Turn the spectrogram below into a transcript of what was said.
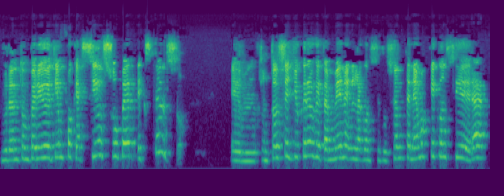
durante un periodo de tiempo que ha sido súper extenso. Em, entonces yo creo que también en la Constitución tenemos que considerar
